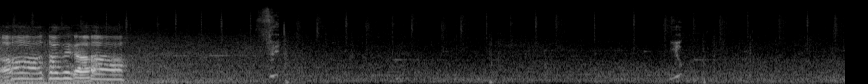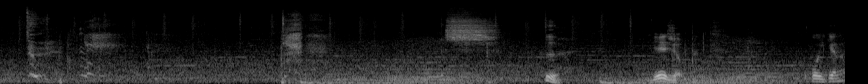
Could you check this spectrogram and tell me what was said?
あー風が。よしふう。ゲージを。ここいけない？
